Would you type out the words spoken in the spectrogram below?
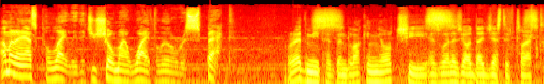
I'm gonna ask politely that you show my wife a little respect. Red meat has been blocking your chi as well as your digestive tract.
